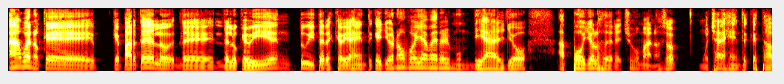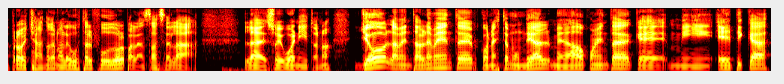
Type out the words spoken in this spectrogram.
Ah, bueno, que que parte de lo, de, lo que vi en Twitter es que había gente que yo no voy a ver el mundial, yo apoyo los derechos humanos. Mucha gente que está aprovechando que no le gusta el fútbol para lanzarse la, la de soy bonito, ¿no? Yo, lamentablemente, con este mundial me he dado cuenta que mi ética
